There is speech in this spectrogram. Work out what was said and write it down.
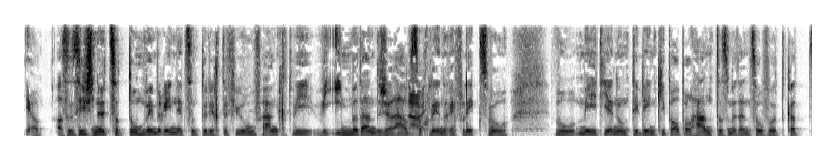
ja, also es ist nicht so dumm, wie man ihn jetzt natürlich dafür aufhängt, wie, wie immer dann. Das ist ja auch so ein, Nein. ein Reflex, wo, wo Medien und die linke Bubble haben, dass man dann sofort grad,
